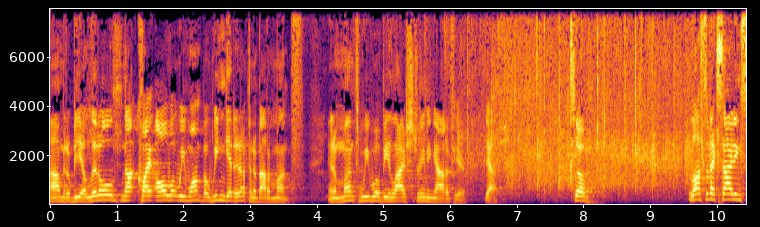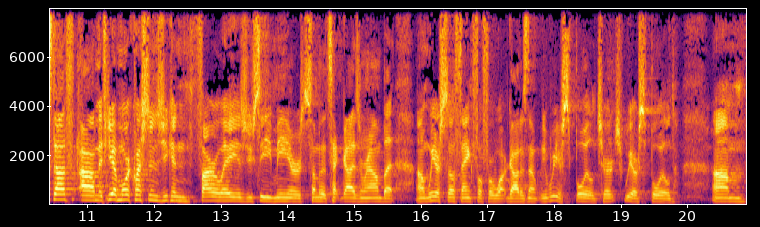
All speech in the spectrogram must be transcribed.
um, it'll be a little, not quite all what we want, but we can get it up in about a month. In a month, we will be live streaming out of here. Yeah. So, lots of exciting stuff. Um, if you have more questions, you can fire away as you see me or some of the tech guys around. But um, we are so thankful for what God has done. We, we are spoiled, church. We are spoiled. Um,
